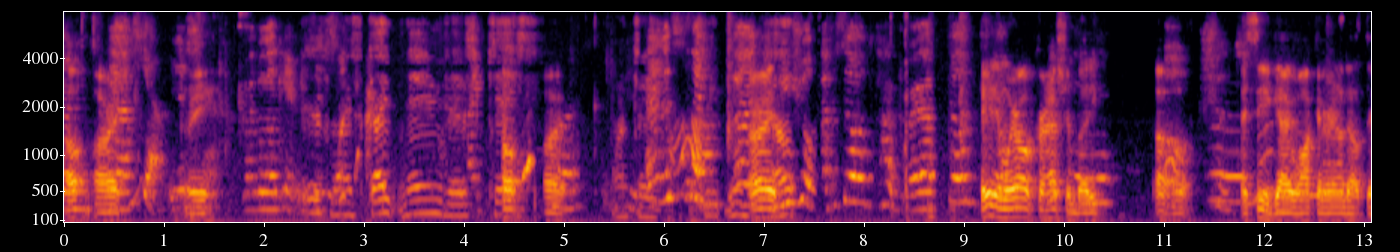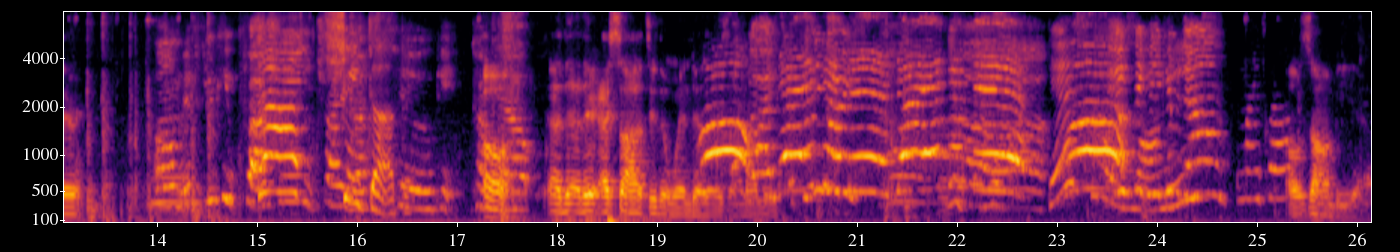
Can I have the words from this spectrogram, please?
Oh, all right. Yes, just Hey. here's my Skype name just in case. Oh, all right. Want to And this is like keep uh, All right. usual episode, kind of rare episode. Hayden, we're all crashing, buddy. Uh oh. I see a guy walking around out there. Um, if you keep crashing and trying Shake not up. to get coming Oh. out. Uh, there, there, I saw it through the window. Oh, a lady. Hey, Sig, can you keep it down? Zombie. Yeah.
